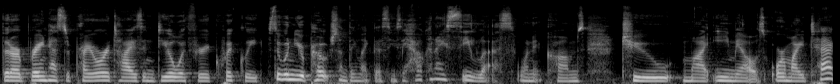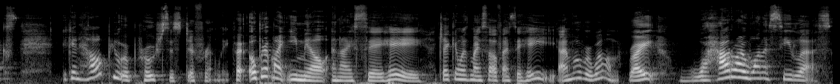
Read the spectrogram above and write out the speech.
that our brain has to prioritize and deal with very quickly. So when you approach something like this, you say, How can I see less when it comes to my emails or my text? It can help you approach this differently. If I open up my email and I say, Hey, check in with myself, and I say, Hey, I'm overwhelmed, right? How do I want to see less?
